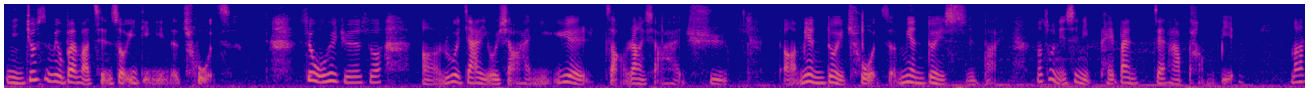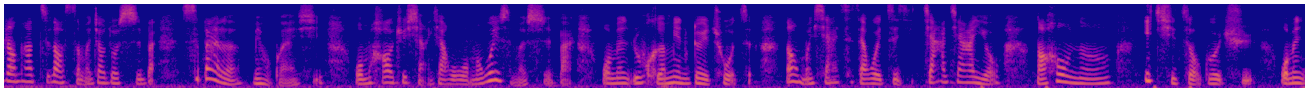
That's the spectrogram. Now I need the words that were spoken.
你就是没有办法承受一点点的挫折。所以我会觉得说，呃，如果家里有小孩，你越早让小孩去，呃，面对挫折，面对失败，那重点是你陪伴在他旁边。那让他知道什么叫做失败，失败了没有关系。我们好好去想一下，我们为什么失败，我们如何面对挫折。那我们下一次再为自己加加油，然后呢，一起走过去。我们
